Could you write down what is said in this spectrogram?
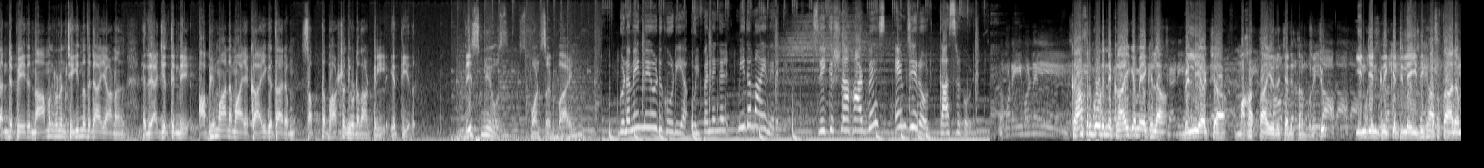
തന്റെ പേര് നാമകരണം ചെയ്യുന്നതിനായാണ് രാജ്യത്തിന്റെ അഭിമാനമായ കായിക താരം സപ്തഭാഷകളുടെ നാട്ടിൽ എത്തിയത്. ദിസ് ന്യൂസ് സ്പോൺസർഡ് ബൈ ഗുണമേന്മയോട് കൂടിയ ഉൽപ്പന്നങ്ങൾ മിതമായ നിരക്കിൽ. Sreekrishna hardware M G road Kasaragod. കാസർഗോഡിന്റെ കായിക മേഖല വെള്ളിയാഴ്ച മഹത്തായ ഒരു ചരിത്രം കുറിച്ചു. ഇന്ത്യൻ ക്രിക്കറ്റിലെ ഇതിഹാസ താരം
